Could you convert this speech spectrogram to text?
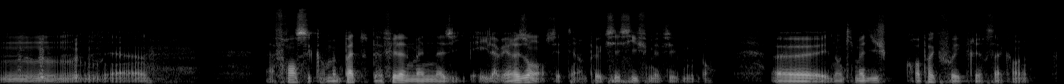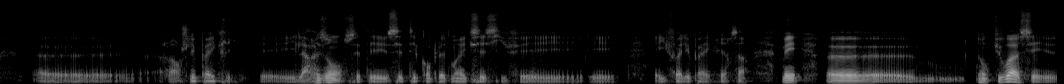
hmm, la France, c'est quand même pas tout à fait l'Allemagne nazie. Et il avait raison, c'était un peu excessif, mais bon. Euh, donc il m'a dit, je crois pas qu'il faut écrire ça quand même. Euh, alors je l'ai pas écrit. Et il a raison, c'était c'était complètement excessif et, et, et, il fallait pas écrire ça. Mais euh, donc tu vois, c'est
